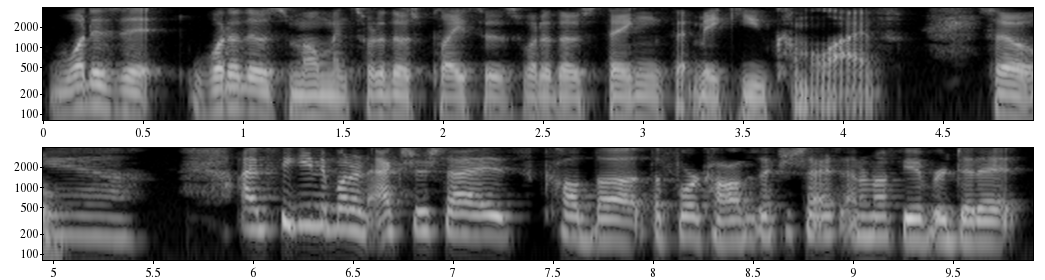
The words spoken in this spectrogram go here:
what is it? What are those moments? What are those places? What are those things that make you come alive? So Yeah. I'm thinking about an exercise called the the four columns exercise. I don't know if you ever did it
